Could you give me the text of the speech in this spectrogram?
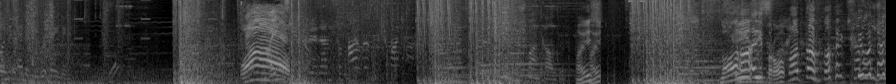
One enemy remaining. Bir düşman kaldı. Nice. Easy bro. Savunucular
